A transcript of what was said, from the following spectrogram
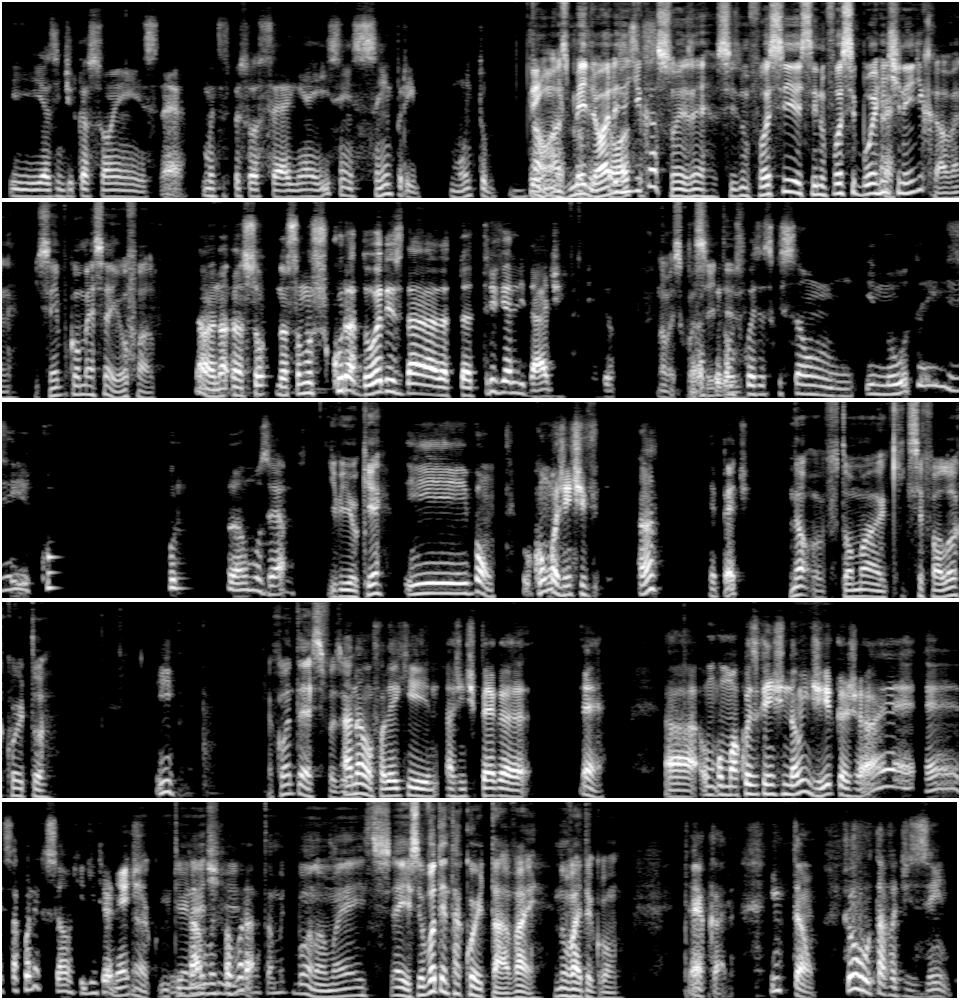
E as indicações, né, muitas pessoas seguem aí, sem sempre muito bem Não, as melhores indicações, né? Se não fosse, se não fosse boa, a É. gente nem indicava, né? E sempre começa aí, eu falo. Não, nós, nós so- nós somos curadores da, da, da trivialidade, entendeu? Não, mas com Nós pegamos certeza. coisas que são inúteis e cu- curamos elas. E, o quê? E, bom, como a gente. Hã? Repete? Não, toma. O que, que você falou? Cortou. Ih, Acontece fazer. ah, não, eu falei que a gente pega. É. um- uma coisa que a gente não indica já é, é essa conexão aqui de internet. É, a Não tá internet muito favorável. não tá muito boa, não, mas é isso. Eu vou tentar cortar, vai. Não vai ter como. É, cara. Então, o que eu tava dizendo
